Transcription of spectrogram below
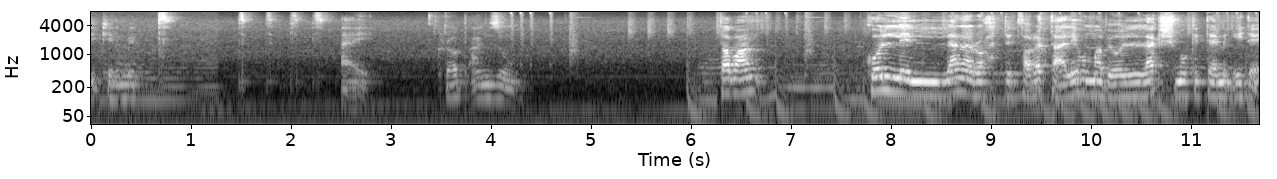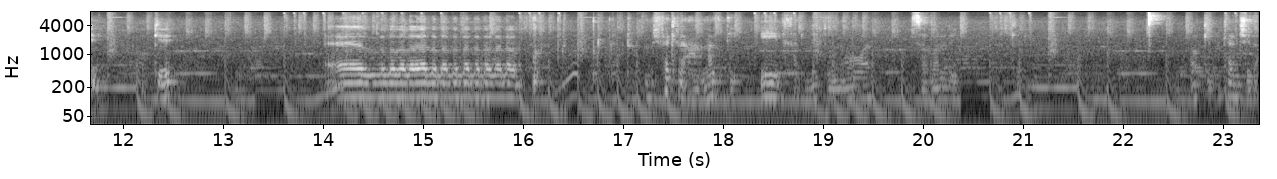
في كلمة اي crop and zoom طبعا كل اللي أنا رحت اتفرجت عليهم ما بيقولكش ممكن تعمل إيه تاني okay مش فاكر عملت إيه خليته ان هو يصغر لي okay okay كانش ده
